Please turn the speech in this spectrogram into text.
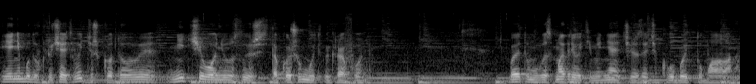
Я не буду включать вытяжку, а то вы ничего не услышите, такой шум будет в микрофоне. Поэтому высматривайте меня через эти клубы тумана.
